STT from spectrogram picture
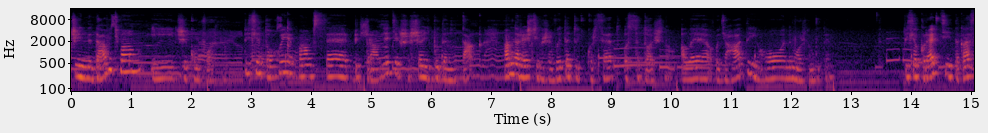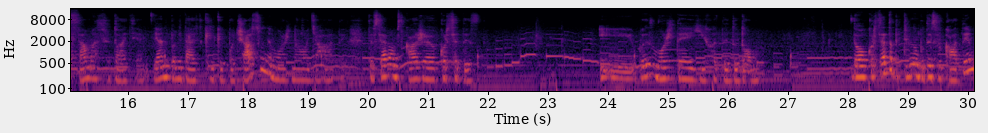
Чи не давить вам і чи комфортно. Після того, як вам все підправлять, якщо щось буде не так, вам нарешті вже видадуть корсет остаточно, але одягати його не можна буде. Після корекції така сама ситуація. Я не пам'ятаю, скільки по часу не можна одягати. Це все вам скаже корсетист. І ви зможете їхати додому. До корсета потрібно буде звикати,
